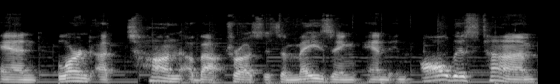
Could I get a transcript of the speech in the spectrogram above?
and learned a ton about trust. It's amazing. And in all this time,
